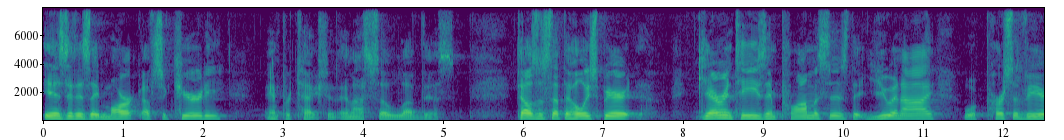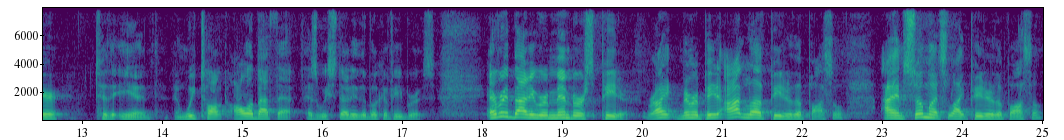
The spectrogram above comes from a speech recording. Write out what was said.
is it is a mark of security and protection. And I so love this. It tells us that the Holy Spirit guarantees and promises that you and I will persevere to the end. And we talked all about that as we study the book of Hebrews. Everybody remembers Peter, right? Remember Peter? I love Peter the Apostle. I am so much like Peter the Apostle.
